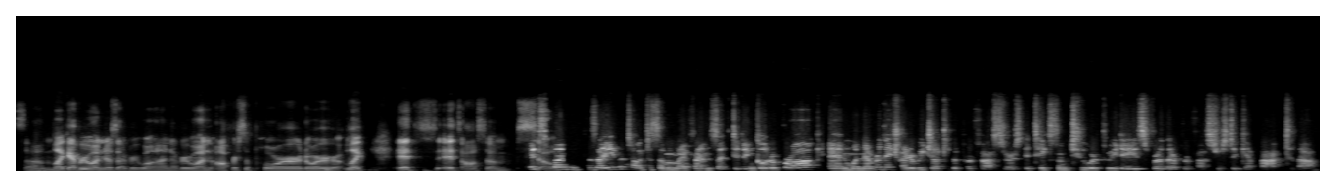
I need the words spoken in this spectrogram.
awesome. Like everyone knows everyone. Everyone offers support, or like it's it's awesome. So. It's funny because I even talked to some of my friends that didn't go to Brock, and whenever they try to reach out to the professors, it takes them two or three days for their professors to get back to them.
